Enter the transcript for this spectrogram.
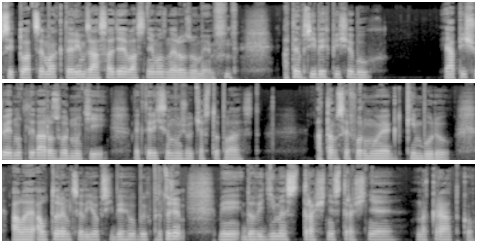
situacema, kterým v zásadě vlastně moc nerozumím. A ten příběh píše Bůh. Já píšu jednotlivá rozhodnutí, ve kterých se můžu často plést. A tam se formuje, kým budu. Ale autorem celého příběhu bych, protože my dovidíme strašně, strašně nakrátko.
